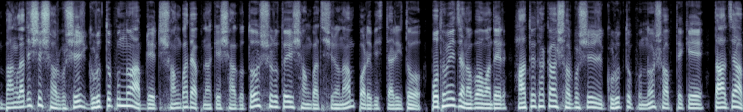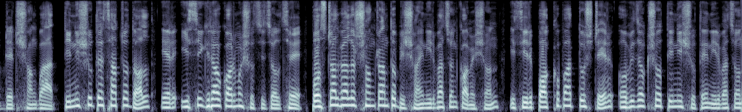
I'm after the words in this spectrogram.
বাংলাদেশের সর্বশেষ গুরুত্বপূর্ণ আপডেট সংবাদে আপনাকে স্বাগত। শুরুতেই সংবাদ শিরোনাম, পরে বিস্তারিত। প্রথমেই জানাব আমাদের হাতে থাকা সর্বশেষ গুরুত্বপূর্ণ, সবথেকে তাজা আপডেট সংবাদ। তিন ইস্যুতে ছাত্রদল, এর ইসি ঘেরাও কর্মসূচি চলছে। পোস্টাল ব্যালট সংক্রান্ত বিষয়ে নির্বাচন কমিশন, ইসির পক্ষপাত তুষ্টের অভিযোগসহ তিন ইস্যুতে নির্বাচন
